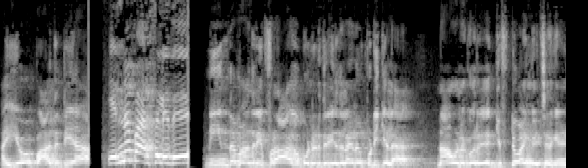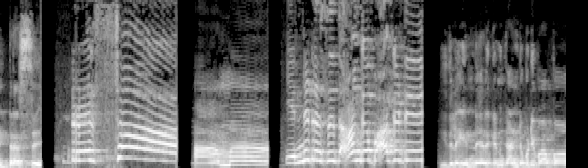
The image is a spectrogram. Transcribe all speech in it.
ஐயோ பாத்துட்டியா நீ இந்த மாதிரி ஃப்ராக் போட்டுட்டு தெரியறதுலாம் எனக்கு பிடிக்கல. நான் உனக்கு ஒரு gift வாங்கி வச்சிருக்கேன் ஆமா. ட்ரெஸ் பாக்கட்டு இதுல என்ன இருக்குன்னு கண்டுபிடி போறேன்.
